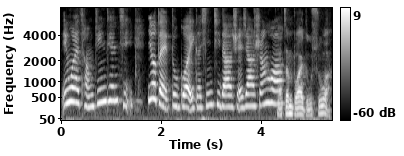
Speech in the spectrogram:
因为从今天起又得度过一个星期的学校生活。他真不爱读书啊。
